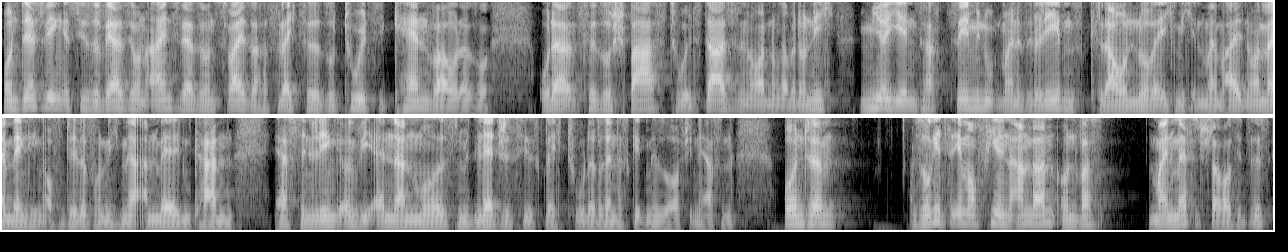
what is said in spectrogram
Und deswegen ist diese Version 1, Version 2 Sache vielleicht für so Tools wie Canva oder so oder für so Spaß-Tools, da ist es in Ordnung, aber doch nicht mir jeden Tag zehn Minuten meines Lebens klauen, nur weil ich mich in meinem alten Online-Banking auf dem Telefon nicht mehr anmelden kann, erst den Link irgendwie ändern muss, mit Legacy ist gleich tu da drin, das geht mir so auf die Nerven. Und ähm, so geht's eben auch vielen anderen und was meine Message daraus jetzt ist,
